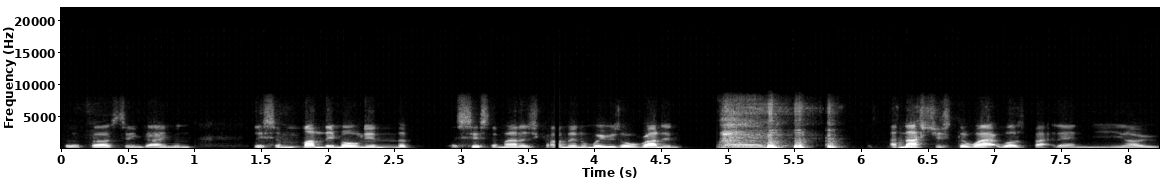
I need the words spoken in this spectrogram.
for the first team game. And this Monday morning, the assistant manager come in and we was all running. Um, and that's just the way it was back then. You know,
